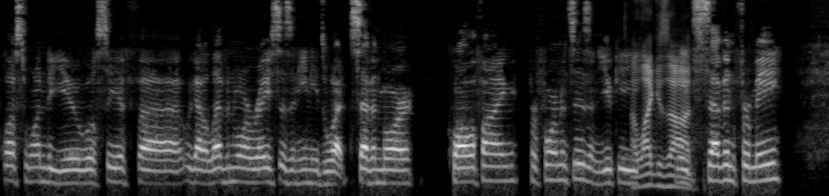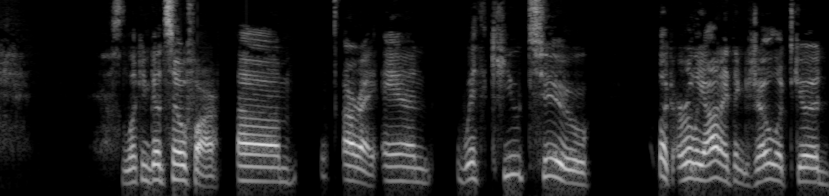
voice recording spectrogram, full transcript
plus one to you. We'll see if uh, we got 11 more races, and he needs what seven more qualifying performances, and Yuki I like his needs odds. seven for me. It's looking good so far. Um, all right, and with Q2, look early on, I think Zhou looked good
